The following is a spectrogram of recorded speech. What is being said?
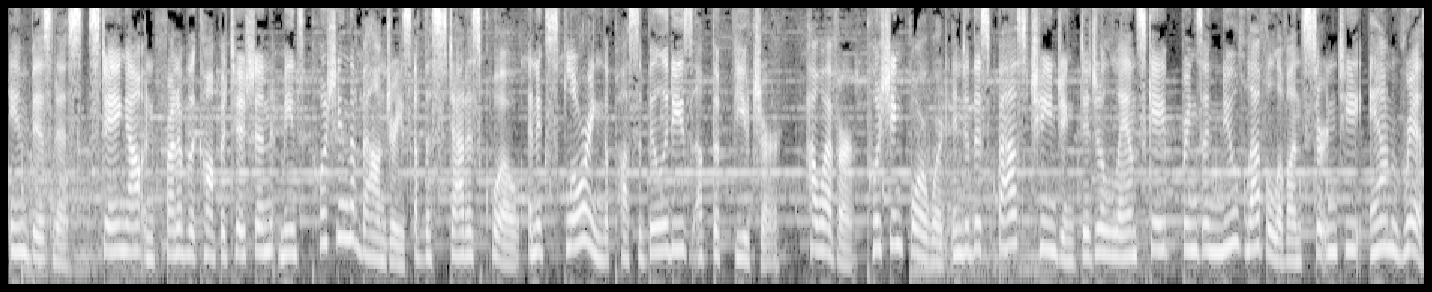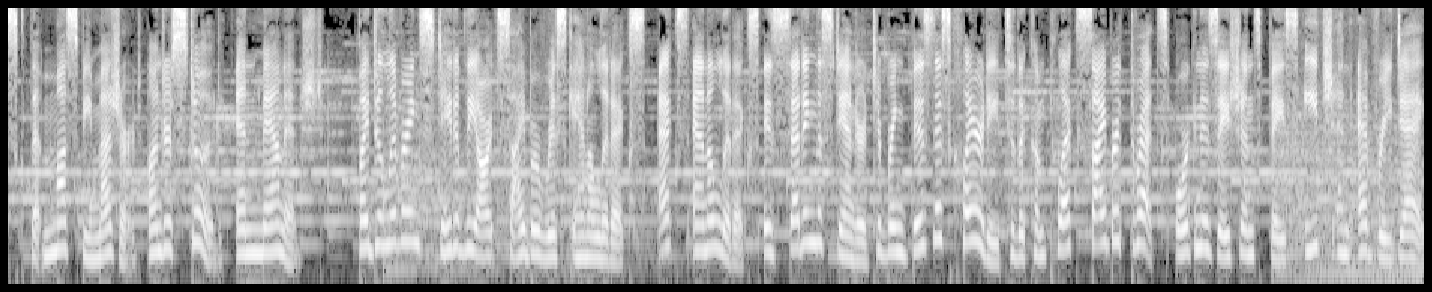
In business, staying out in front of the competition means pushing the boundaries of the status quo and exploring the possibilities of the future. However, pushing forward into this fast changing digital landscape brings a new level of uncertainty and risk that must be measured, understood, and managed. By delivering state of the art cyber risk analytics, X Analytics is setting the standard to bring business clarity to the complex cyber threats organizations face each and every day.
